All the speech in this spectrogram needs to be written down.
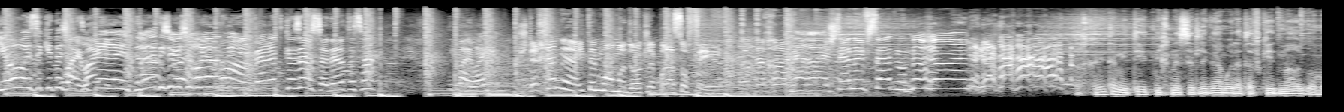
יואו, איזה קטע וואי. שצופרת! לא ידעתי שמישהו רואה אותי! עוברת כזה, מסדרת את עצמה. וואי וואי. שתיכן הייתן מועמדות לפרס אופיר. נכון. נכון. שתינו הפסדנו. נכון. שחקנית אמיתית נכנסת לגמרי לתפקיד מרגו.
